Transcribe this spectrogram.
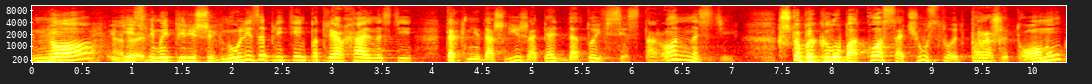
Но если мы перешагнули за плетень патриархальности, так не дошли же опять до той всесторонности, чтобы глубоко сочувствовать прожитому,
